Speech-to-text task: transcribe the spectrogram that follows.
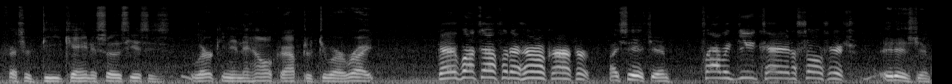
Professor DK and Associates is lurking in the helicopter to our right. Dave, watch out for the helicopter. I see it, Jim. Probably DK and Associates. It is, Jim.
